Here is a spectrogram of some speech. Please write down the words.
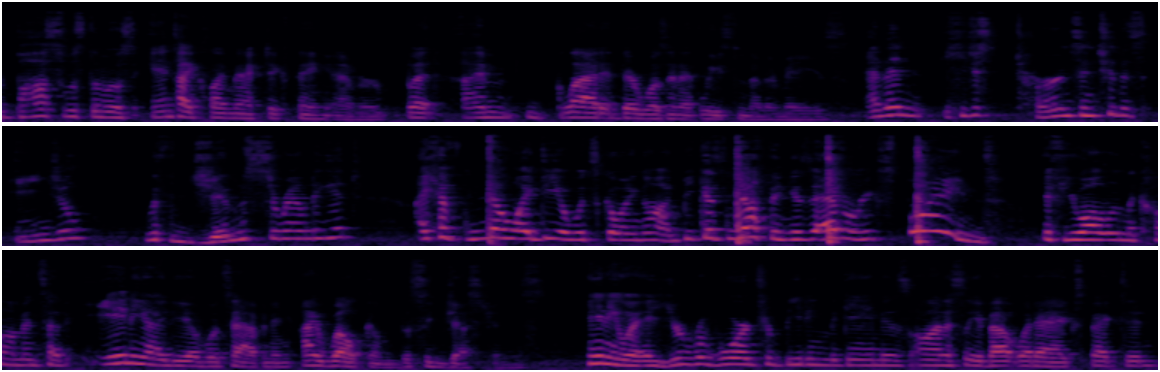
The boss was the most anticlimactic thing ever, but I'm glad there wasn't at least another maze. And then he just turns into this angel with gems surrounding it? I have no idea what's going on because nothing is ever explained. If you all in the comments have any idea of what's happening, I welcome the suggestions. Anyway, your reward for beating the game is honestly about what I expected.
